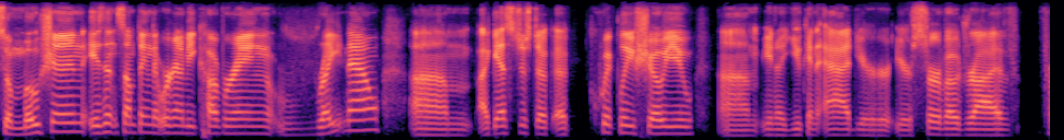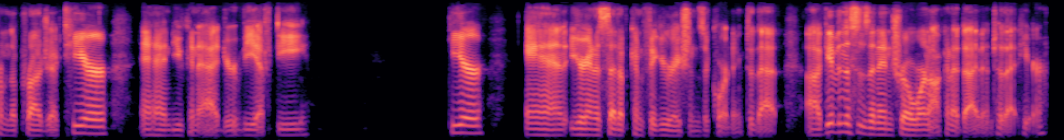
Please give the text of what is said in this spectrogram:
So motion isn't something that we're going to be covering right now. Um, I guess just a, a quickly show you, um, you know, you can add your, your servo drive from the project here, and you can add your VFD here, and you're gonna set up configurations according to that. Uh, given this is an intro, we're not gonna dive into that here.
